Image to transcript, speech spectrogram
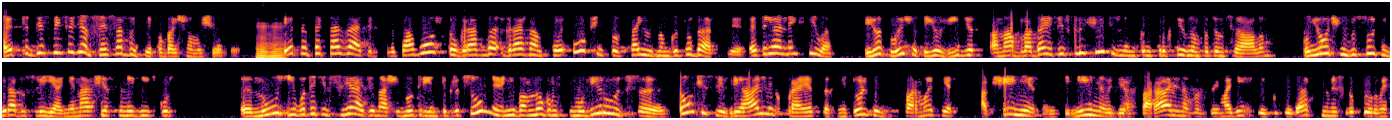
Это беспрецедентное событие, по большому счету. Угу. Это доказательство того, что гражданское общество в союзном государстве – это реальная сила – ее слышат, ее видят. Она обладает исключительным конструктивным потенциалом. У нее очень высокий градус влияния на общественный дискурс. Э, ну и вот эти связи наши внутриинтеграционные, они во многом стимулируются, в том числе в реальных проектах, не только в формате общения, там, семейного, диаспорального, взаимодействия с государственными структурами.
